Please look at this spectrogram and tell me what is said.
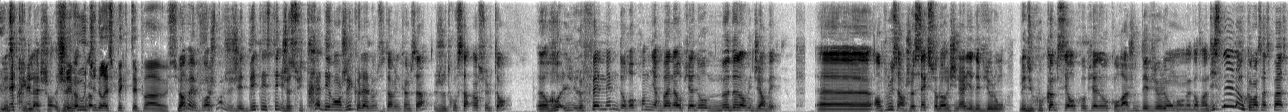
l'esprit de la chanson. c'est vous qui ne respectez pas Non mais franchement, j'ai détesté. Je suis très dérangé que l'album se termine comme ça. Je trouve ça insultant. Le fait même de reprendre Nirvana au piano me donne envie de gerber. Euh, en plus, alors je sais que sur l'original il y a des violons, mais du coup comme c'est repris au piano, qu'on rajoute des violons, on est dans un Disney là ou comment ça se passe?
